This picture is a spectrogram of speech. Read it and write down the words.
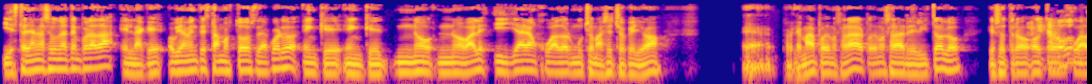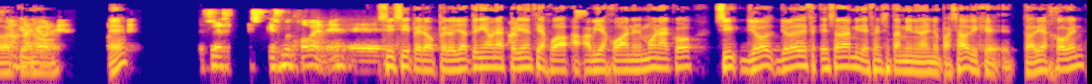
Y está ya en la segunda temporada en la que obviamente estamos todos de acuerdo en que, en que no, no vale. Y ya era un jugador mucho más hecho que Joao. Eh, pues Lemar podemos hablar, podemos hablar de Vitolo, que es otro, otro jugador que no. ¿Eh? Es, que es muy joven, ¿eh? ¿eh? Sí, sí, pero, pero ya tenía una experiencia, había jugado en el Mónaco. Sí, yo, yo esa era mi defensa también el año pasado. Dije, todavía joven,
